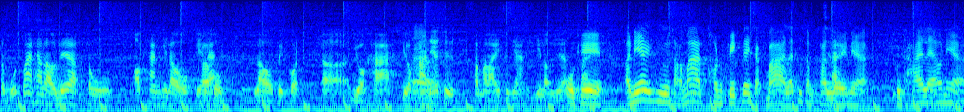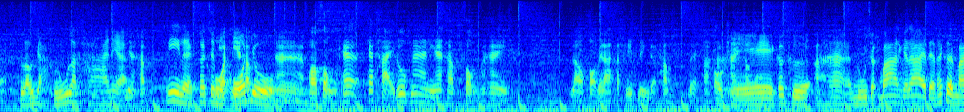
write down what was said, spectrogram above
สมมุติว่าถ้าเราเลือกตรงออปชันที่เราโอเคครับแล้วผมเราไปกดโยคาโยคาอ่า เนี้ยคือสมาร์ททุกอย่างที่เราเลือก โอเค อันนี้คือสามารถคอนฟิกได้จากบ้านและที่สำคัญใช่ เลยเนี่ย สุดท้ายแล้วเนี่ยเราอยากรู้ราคาเนี่ยเนี่ยครับนี่เลยก็จะมีเนี่ยโค้ดรับอยู่าพอส่งแค่แค่ถ่ายรูปหน้านี้ครับส่งมาให้ เราขอเวลาสักนิดนึงเดี๋ยวทำเลยครับโอเคให้ครับผมก็คืออ่าดูจากบ้านก็ได้ แต่ถ้าเกิดมา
